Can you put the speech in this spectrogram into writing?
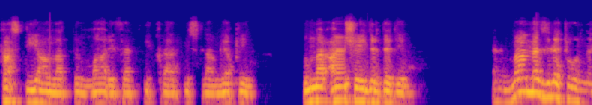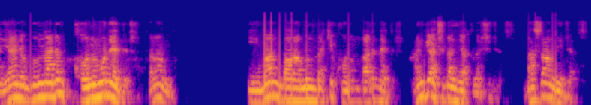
tasdiği anlattın, marifet, ikrar, İslam, yakin. Bunlar aynı şeydir dedin. Yani ma menziletuhunne yani bunların konumu nedir? Tamam mı? İman bağlamındaki konumları nedir? Hangi açıdan yaklaşacağız? Nasıl anlayacağız?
